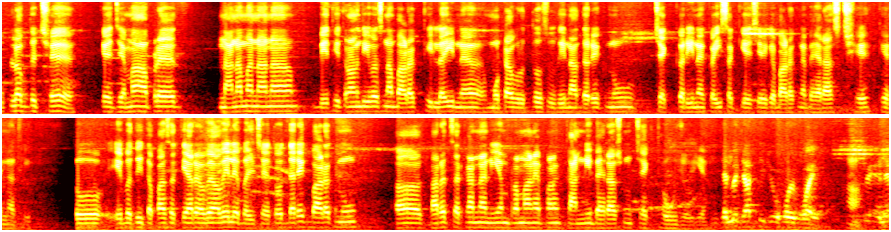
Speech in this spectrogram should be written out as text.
ઉપલબ્ધ છે કે જેમાં આપણે નાનામાં નાના બેથી ત્રણ દિવસના બાળકથી લઈને મોટા વૃદ્ધો સુધીના દરેકનું ચેક કરીને કહી શકીએ છીએ કે બાળકને બહેરાશ છે કે નથી. તો એ બધી તપાસ અત્યારે હવે અવેલેબલ છે. તો દરેક બાળકનું ભારત સરકારના નિયમ પ્રમાણે પણ કાનની બહેરાશનું ચેક થવું જોઈએ. જન્મજાતથી જો કોઈ હોય હા. એને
